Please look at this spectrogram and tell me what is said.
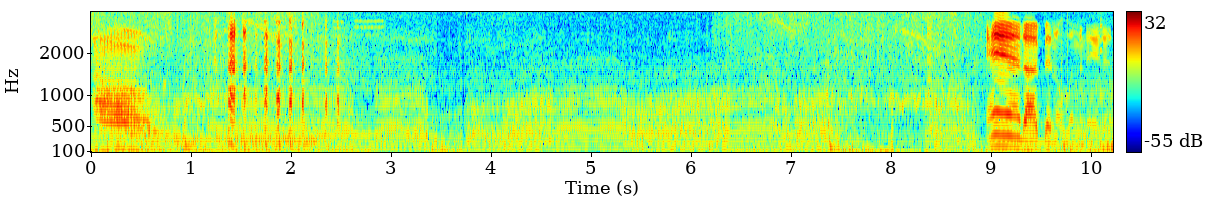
Oh. and I've been eliminated.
